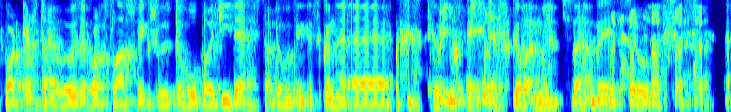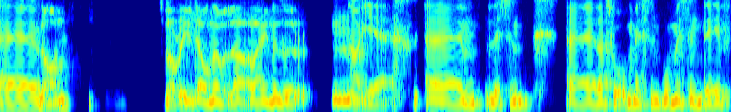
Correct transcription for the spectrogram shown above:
podcast title, is it, Ross? Last week's was double budgie death. I don't think it's gonna uh, it's gonna be quite difficult to match that, mate. So um, not on. It's not really down that line, is it? Not yet. Um, listen, uh, that's what we're missing. We're missing Dave.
